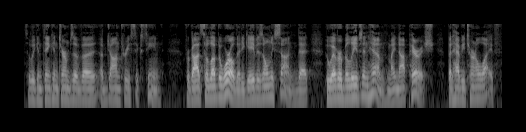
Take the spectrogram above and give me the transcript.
So we can think in terms of, uh, of John 3.16. For God so loved the world that he gave his only Son, that whoever believes in him might not perish, but have eternal life.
